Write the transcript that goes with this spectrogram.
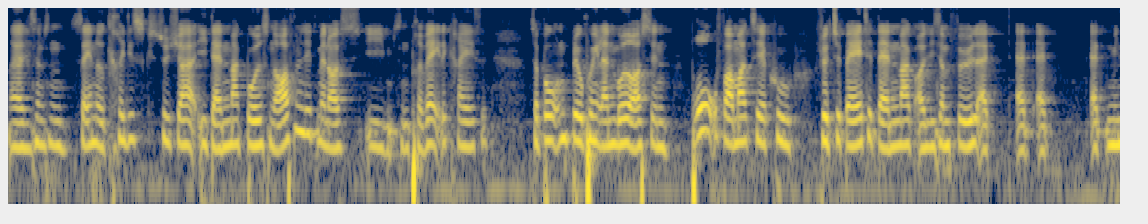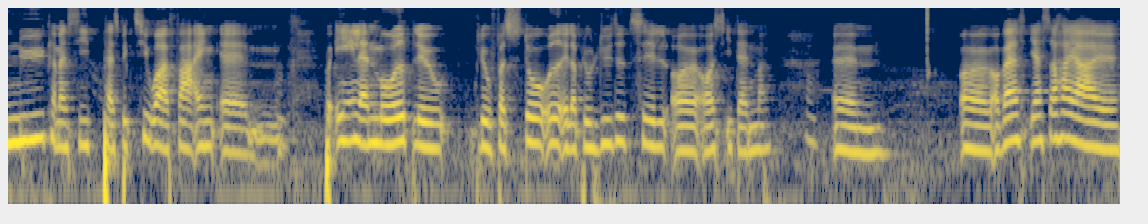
når jeg ligesom sådan sagde noget kritisk, synes jeg, i Danmark, både sådan offentligt, men også i sådan private kredse. Så bogen blev på en eller anden måde også en bro for mig til at kunne flytte tilbage til Danmark og ligesom føle, at, at, at, at min nye, kan man sige, perspektiv og erfaring øh, på en eller anden måde blev, blev forstået eller blev lyttet til, og, også i Danmark. Øhm, og, og hvad, ja, så har jeg... Øh,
